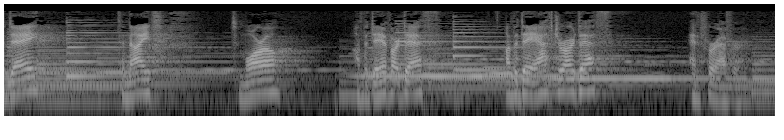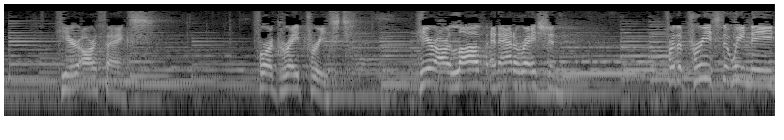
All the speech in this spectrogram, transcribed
Today, tonight, tomorrow, on the day of our death, on the day after our death, and forever. Hear our thanks for a great priest Hear our love and adoration for the priest that we need,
